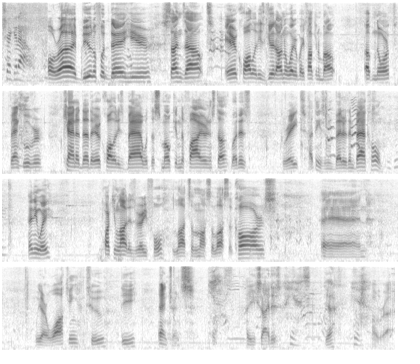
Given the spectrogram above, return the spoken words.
check it out. All right, beautiful day here. Sun's out. Air quality is good. I don't know what everybody's talking about. Up north, Vancouver, Canada, the air quality is bad with the smoke and the fire and stuff, but it's great. I think it's even better than back home. Anyway, parking lot is very full. Lots and lots and lots of cars. And we are walking to the entrance. Yes. Are you excited? Yes. Yeah? Yeah. All right.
